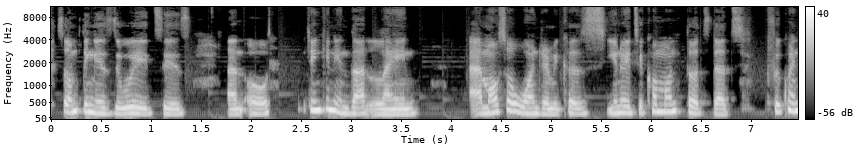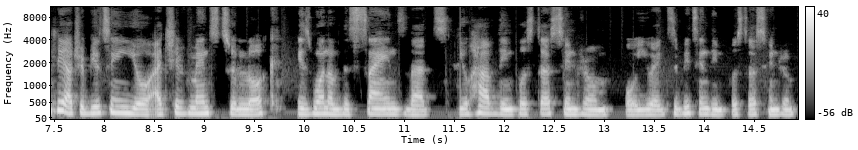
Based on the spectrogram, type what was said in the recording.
something is the way it is and all. Thinking in that line I'm also wondering because, you know, it's a common thought that frequently attributing your achievements to luck is one of the signs that you have the imposter syndrome or you're exhibiting the imposter syndrome.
